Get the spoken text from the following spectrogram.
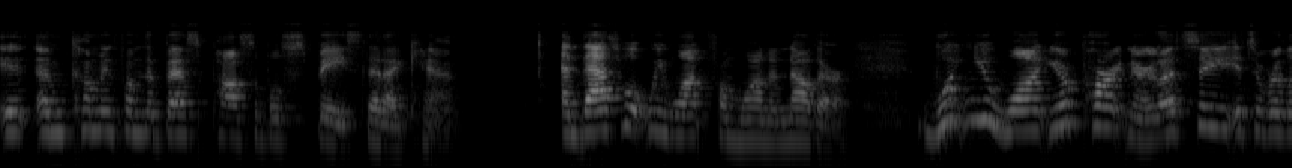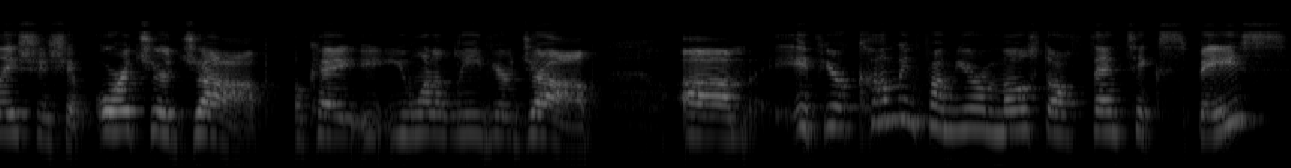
am coming from the best possible space that I can. And that's what we want from one another. Wouldn't you want your partner, let's say it's a relationship or it's your job, okay? You want to leave your job um, if you're coming from your most authentic space,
